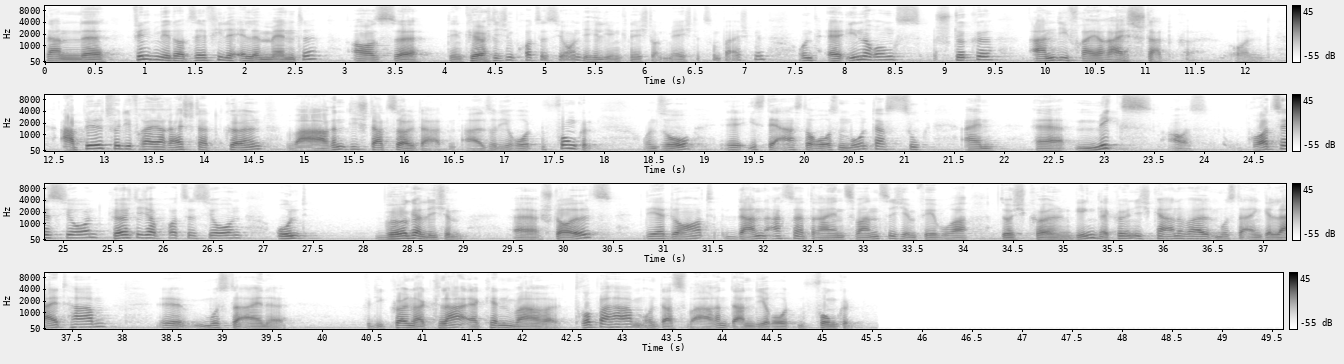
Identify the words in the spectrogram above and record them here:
dann äh, finden wir dort sehr viele Elemente aus äh, den kirchlichen Prozessionen, die Hilienknechte und Mächte zum Beispiel, und Erinnerungsstücke an die Freie Reichsstadt Köln. Und Abbild für die Freie Reichsstadt Köln waren die Stadtsoldaten, also die Roten Funken. Und so äh, ist der erste Rosenmontagszug ein äh, Mix aus Prozession, kirchlicher Prozession und bürgerlichem äh, Stolz, der dort dann 1823 im Februar durch Köln ging. Der König Karneval musste ein Geleit haben, musste eine für die Kölner klar erkennbare Truppe haben und das waren dann die Roten Funken.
